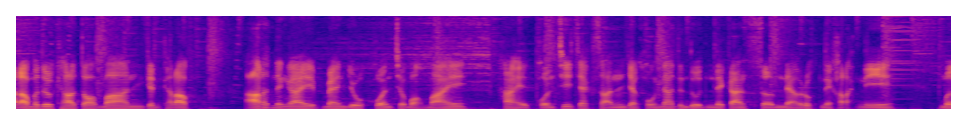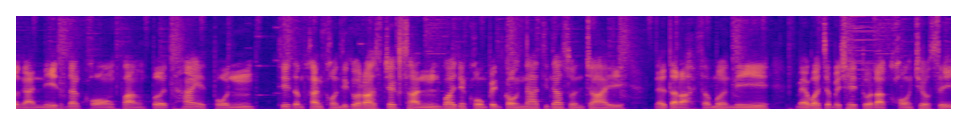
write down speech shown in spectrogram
เรามาดูข่าวต่อมากันครับอารัตยังไงแมนยูควรจะบอกไหมห้าเหตุผลที่แจ็คสันยังคงน่าดึงดูดในการเสริมแนวรุกในครั้งนี้ เมื่องานนี้ทางด้านของฝั่งเปิดให้เหตุผลที่สำคัญของนิโคลัสแจ็คสันว่ายังคงเป็นกองหน้าที่น่าสนใจ ในตลาดซัมเมอร์นี้ แม้ว่าจะไม่ใช่ตัวหลักของเชลซี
